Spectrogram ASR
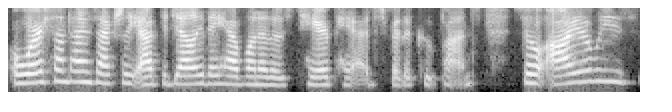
or sometimes actually at the deli they have one of those tear pads for the coupons. So I always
